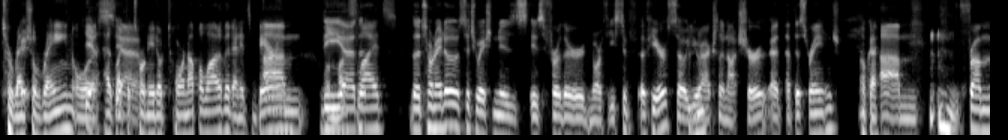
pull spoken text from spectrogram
torrential rain, or Yes, has like yeah. the tornado torn up a lot of it and it's barren? Um, the, or uh, the mudslides? the tornado situation is is further northeast of, of here, so you're Mhm. actually not sure at, at this range. okay. um, from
